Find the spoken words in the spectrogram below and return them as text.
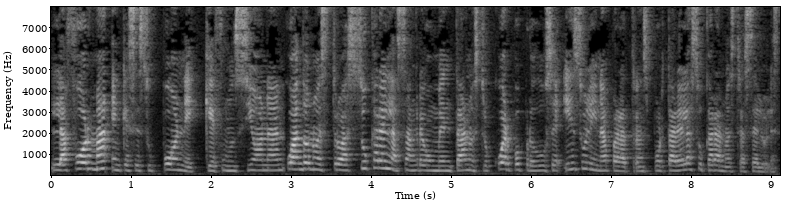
La forma en que se supone que funcionan cuando nuestro azúcar en la sangre aumenta, nuestro cuerpo produce insulina para transportar el azúcar a nuestras células.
